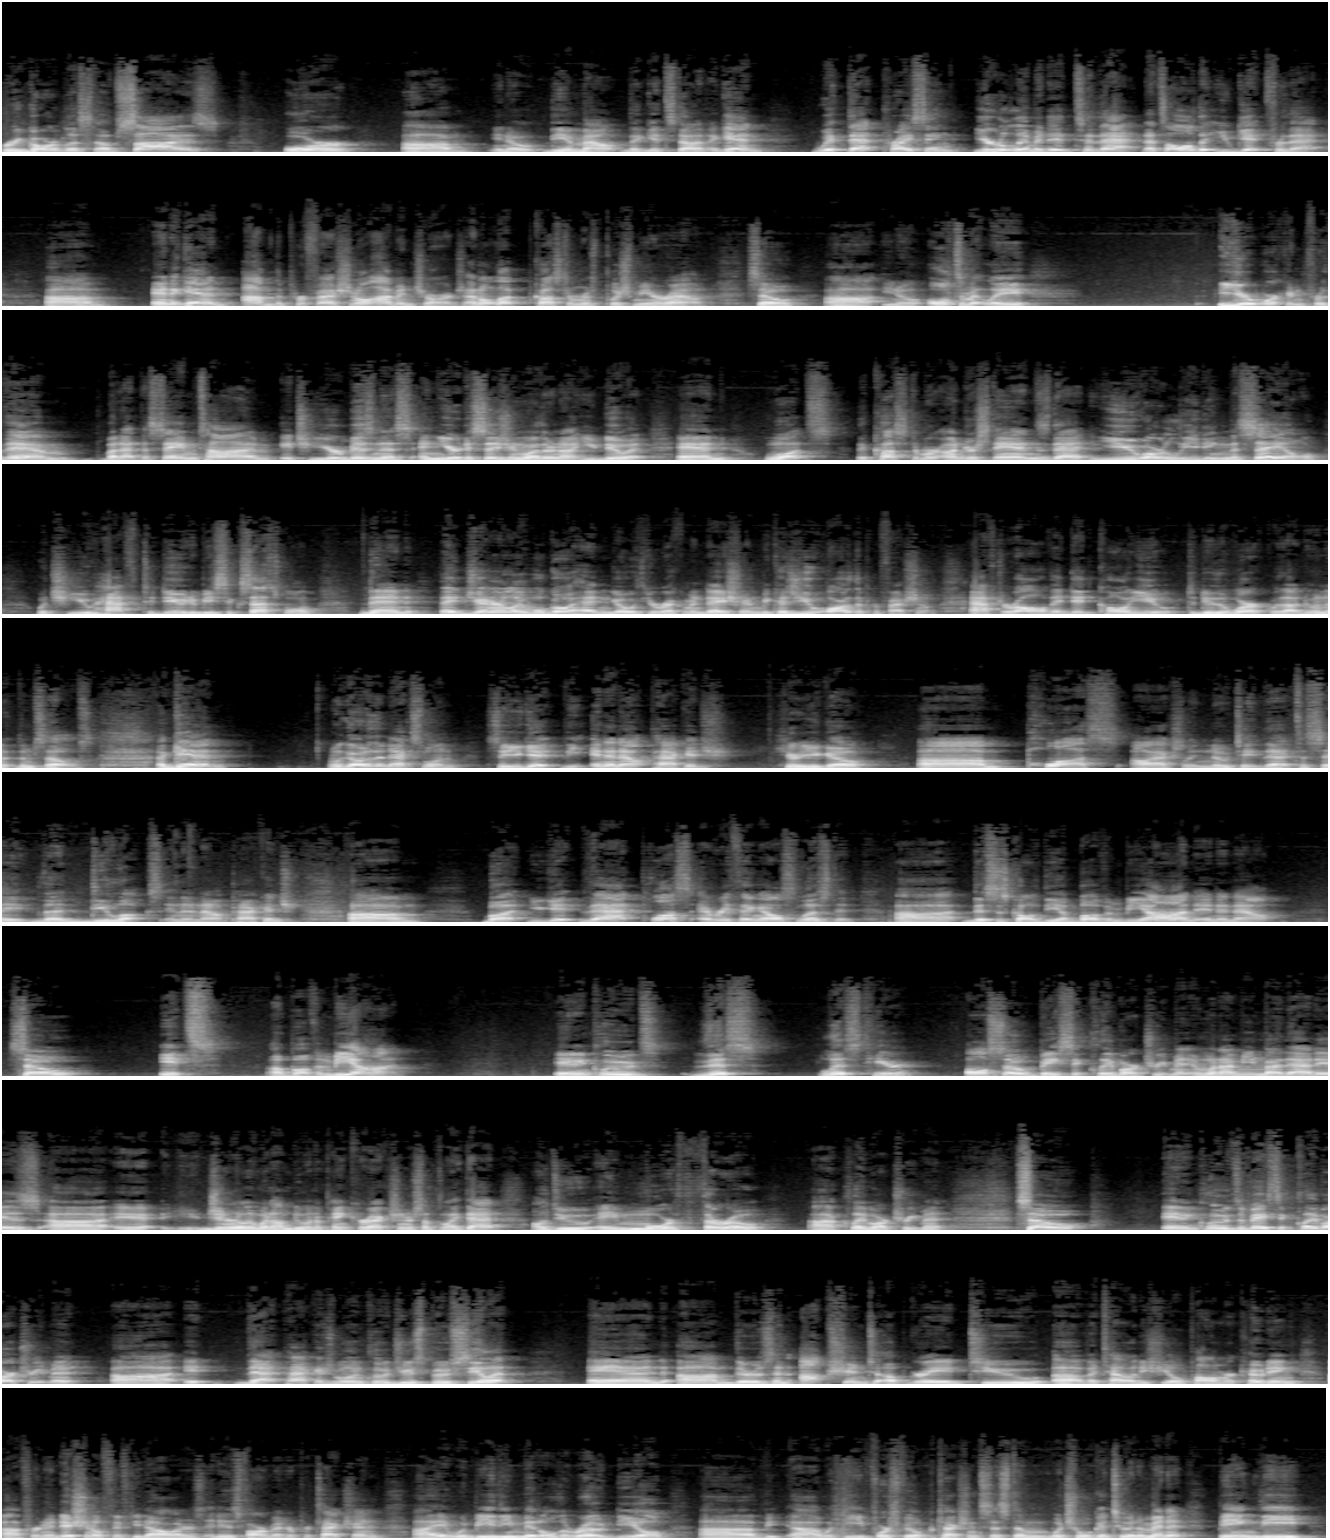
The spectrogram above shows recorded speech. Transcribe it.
regardless of size or um, you know, the amount that gets done. Again, with that pricing, you're limited to that. That's all that you get for that. Um, and again, I'm the professional, I'm in charge. I don't let customers push me around. So, uh, you know, ultimately, you're working for them, but at the same time, it's your business and your decision whether or not you do it. And once the customer understands that you are leading the sale, which you have to do to be successful, then they generally will go ahead and go with your recommendation because you are the professional. After all, they did call you to do the work without doing it themselves. Again, we go to the next one. So you get the in and out package. Here you go. Um, plus, I'll actually notate that to say the deluxe in and out package. Um, but you get that plus everything else listed. Uh, this is called the above and beyond in and out. So it's above and beyond. It includes this list here, also basic clay bar treatment. And what I mean by that is uh, it, generally when I'm doing a paint correction or something like that, I'll do a more thorough uh, clay bar treatment. So it includes a basic clay bar treatment. Uh, it That package will include Juice Boost sealant, and um, there's an option to upgrade to uh, Vitality Shield polymer coating uh, for an additional $50. It is far better protection. Uh, it would be the middle of the road deal uh, be, uh, with the force field protection system, which we'll get to in a minute, being the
